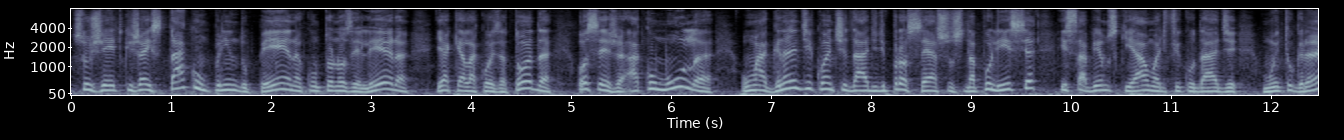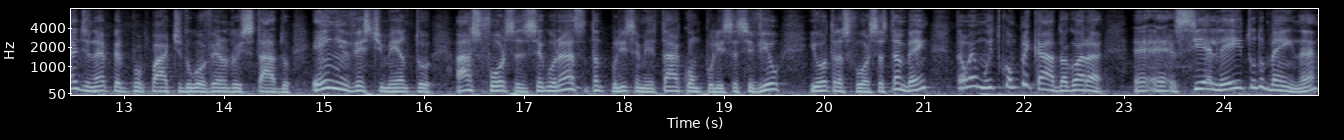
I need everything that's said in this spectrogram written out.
sujeito que já está cumprindo pena com tornozeleira e aquela coisa toda, ou seja, acumula uma grande quantidade de processos na polícia e sabemos que há uma dificuldade muito grande, né, por, por parte do governo do estado em investimento às forças de segurança, tanto polícia militar como polícia civil e outras forças também. Então é muito complicado. Agora é, é, se é lei, tudo bem, né?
